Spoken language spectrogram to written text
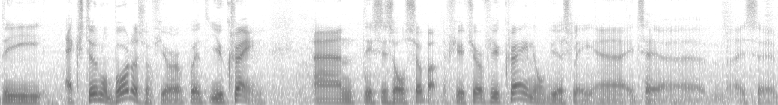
the external borders of Europe with Ukraine. And this is also about the future of Ukraine, obviously. Uh, it's a, uh, it's a,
